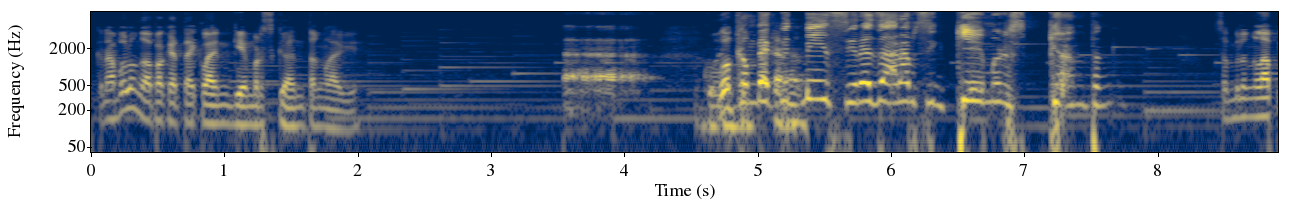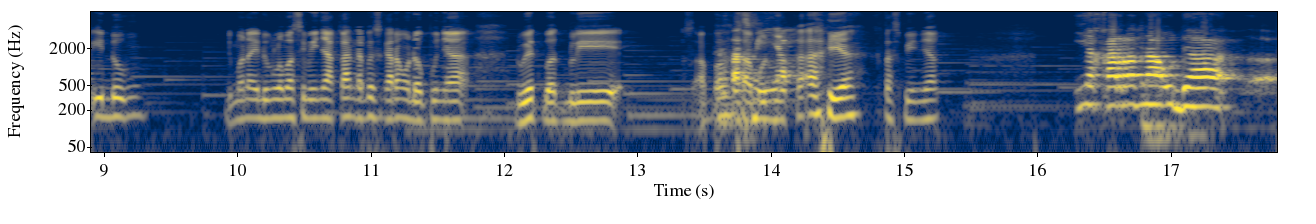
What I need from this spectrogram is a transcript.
kenapa lu nggak pakai tagline gamers ganteng lagi? Gua Welcome back with me, si Reza Arab si gamers ganteng. Sambil ngelap hidung. Di mana hidung lu masih minyakan tapi sekarang udah punya duit buat beli apa Kertas sabun minyak. muka iya kertas minyak Iya karena udah uh,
